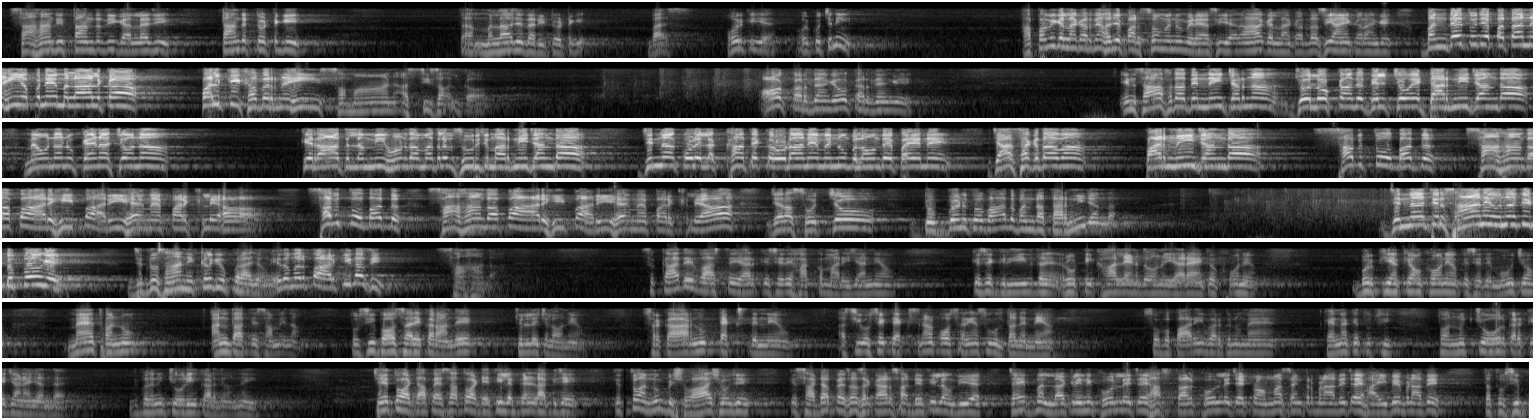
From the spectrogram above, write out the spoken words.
ਸਾਹਾਂ ਦੀ ਤੰਦ ਦੀ ਗੱਲ ਹੈ ਜੀ। ਤੰਦ ਟੁੱਟ ਗਈ, ਤਾਂ ਮਲਾਜੇਦਾਰੀ ਟੁੱਟ ਗਈ, ਬਸ। ਹੋਰ ਕੀ ਹੈ? ਹੋਰ ਕੁਝ ਨਹੀਂ। ਆਪਾਂ ਵੀ ਗੱਲਾਂ ਕਰਦੇ ਹਾਂ। ਹਜੇ ਪਰਸੋਂ ਮੈਨੂੰ ਮਿਲਿਆ ਸੀ ਯਾਰ, ਆਹ ਗੱਲਾਂ ਕਰਦਾ ਸੀ, ਐਂ ਕਰਾਂਗੇ। ਬੰਦੇ ਤੁਝੇ ਪਤਾ ਨਹੀਂ, ਆਪਣੇ ਮਲਾਲ ਕਾ, ਪਲ ਕੀ ਖਬਰ ਨਹੀਂ, ਸਮਾਨ 80 ਸਾਲ ਕਾ। ਉਹ ਕਰ ਦਿਆਂਗੇ, ਉਹ ਕਰ ਦਿਆਂਗੇ। ਇਨਸਾਫ ਦਾ ਦਿਨ ਨਹੀਂ ਚੜਨਾ ਜੋ ਲੋਕਾਂ ਦੇ ਦਿਲ ਚੋਂ ਇਹ ਡਰ ਨਹੀਂ ਜਾਂਦਾ। ਮੈਂ ਉਹਨਾਂ ਨੂੰ ਕਹਿਣਾ ਚਾਹੁੰਦਾ ਕਿ ਰਾਤ ਲੰਮੀ ਹੋਣ ਦਾ ਮਤਲਬ ਸੂਰਜ ਮਰ ਨਹੀਂ ਜਾਂਦਾ। ਜਿਨ੍ਹਾਂ ਕੋਲੇ ਲੱਖਾਂ ਤੇ ਕਰੋੜਾਂ ਨੇ ਮੈਨੂੰ ਬੁਲਾਉਂਦੇ ਪਏ ਨੇ, ਜਾ ਸਕਦਾ ਵਾਂ, ਪਰ ਨਹੀਂ ਜਾਂਦਾ। ਸਭ ਤੋਂ ਵੱਧ ਸਾਹਾਂ ਦਾ ਭਾਰ ਹੀ ਭਾਰੀ ਹੈ, ਮੈਂ ਪਰਖ ਲਿਆ। ਸਭ ਤੋਂ ਵੱਧ ਸਾਹਾਂ ਦਾ ਭਾਰ ਹੀ ਭਾਰੀ ਹੈ, ਮੈਂ ਪਰਖ ਲਿਆ। ਜਰਾ ਸੋਚੋ, ਡੁੱਬਣ ਤੋਂ ਬਾਅਦ ਬੰਦਾ ਤਰ ਨਹੀਂ ਜਾਂਦਾ। ਜਿੰਨਾ ਚਿਰ ਸਾਹ ਨੇ, ਉਹਨਾਂ ਚਿਰ ਡੁੱਬੋਗੇ। ਜਦੋਂ ਸਾਹ ਨਿਕਲ ਕੇ ਉੱਪਰ ਆ ਜਾਓਗੇ, ਇਹਦਾ ਮਤਲਬ ਭਾਰ ਕਿਹਦਾ ਸੀ? ਸਾਹਾਂ ਦਾ। ਸੋ ਕਾਦੇ ਵਾਸਤੇ ਯਾਰ ਕਿਸੇ ਦੇ ਹੱਕ ਮਾਰੀ ਜਾਂਦੇ ਹੋ? ਕਿਸੇ ਗਰੀਬ ਦਾ ਰੋਟੀ ਖਾ ਲੈਣ ਦੋ ਉਹਨੂੰ ਯਾਰ, ਐਂ ਕਿਉਂ ਖੋਨੇ ਹੋ? ਬੁਰਕੀਆਂ ਕਿਉਂ ਖੋਨੇ ਹੋ ਕਿਸੇ ਦੇ ਮੂੰਹ ਚੋਂ? ਮੈਂ ਤੁਹਾਨੂੰ ਅੰਨਦਾਤੇ ਸਮਝਦਾ। ਤੁਸੀਂ ਬਹੁਤ ਸਾਰੇ ਘਰਾਂ ਦੇ ਚੁੱਲ੍ਹੇ ਚਲਾਉਂਦੇ ਹੋ। ਸਰਕਾਰ ਨੂੰ ਟੈਕਸ ਦਿੰਦੇ ਹੋ। ਅਸੀਂ ਉਸੇ ਟੈਕਸ ਨਾਲ ਬਹੁਤ ਸਾਰੀਆਂ ਸਹੂਲਤਾਂ ਦਿੰਦੇ ਆ ਸੋ ਵਪਾਰੀ ਵਰਗ ਨੂੰ ਮੈਂ ਕਹਿਣਾ ਕਿ ਤੁਸੀਂ, ਤੁਹਾਨੂੰ ਚੋਰ ਕਰਕੇ ਜਾਣਿਆ ਜਾਂਦਾ ਹੈ। ਵੀ ਪਤਾ ਨਹੀਂ ਚੋਰੀ ਕਰਦੇ ਹੋ, ਨਹੀਂ। ਜੇ ਤੁਹਾਡਾ ਪੈਸਾ ਤੁਹਾਡੇ ਤੇ ਹੀ ਲੱਗਣ ਲੱਗ ਜੇ, ਤੇ ਤੁਹਾਨੂੰ ਵਿਸ਼ਵਾਸ ਹੋ ਜੇ ਕਿ ਸਾਡਾ ਪੈਸਾ ਸਰਕਾਰ ਸਾਡੇ ਤੇ ਹੀ ਲਾਉਂਦੀ ਹੈ, ਚਾਹੇ ਮਹੱਲਾ ਕਲੀਨਿਕ ਖੋਲ ਲੇ, ਚਾਹੇ ਹਸਪਤਾਲ ਖੋਲ ਲੇ, ਚਾਹੇ ਟਰਾਮਾ ਸੈਂਟਰ ਬਣਾ ਦੇ, ਚਾਹੇ ਹਾਈਵੇ ਬਣਾ ਦੇ, ਤਾਂ ਤੁਸੀਂ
